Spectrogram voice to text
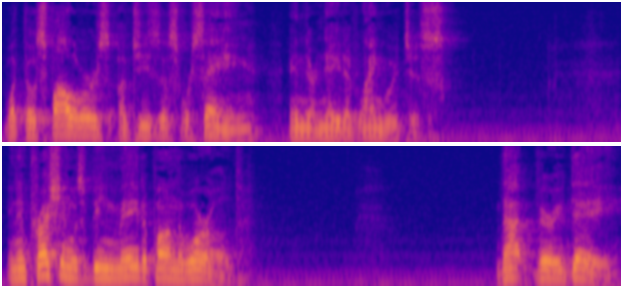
what those followers of Jesus were saying in their native languages. An impression was being made upon the world. That very day,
